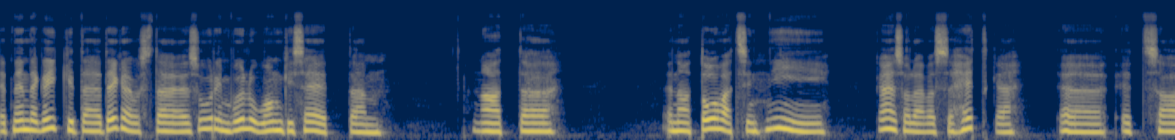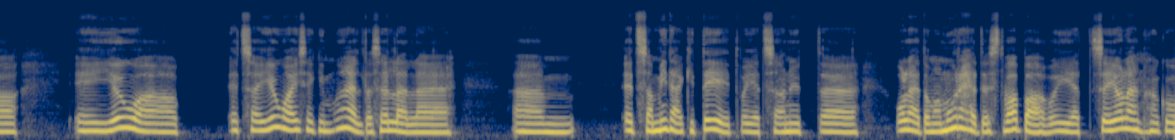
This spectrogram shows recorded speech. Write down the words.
et nende kõikide tegevuste suurim võlu ongi see, et äh, nad nad toovad sind nii käesolevasse hetke, et sa ei jõua, et sa ei jõua isegi mõelda sellele, ähm, et sa midagi teed või et sa nüüd äh, oled oma muredest vaba või et see ei ole nagu,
